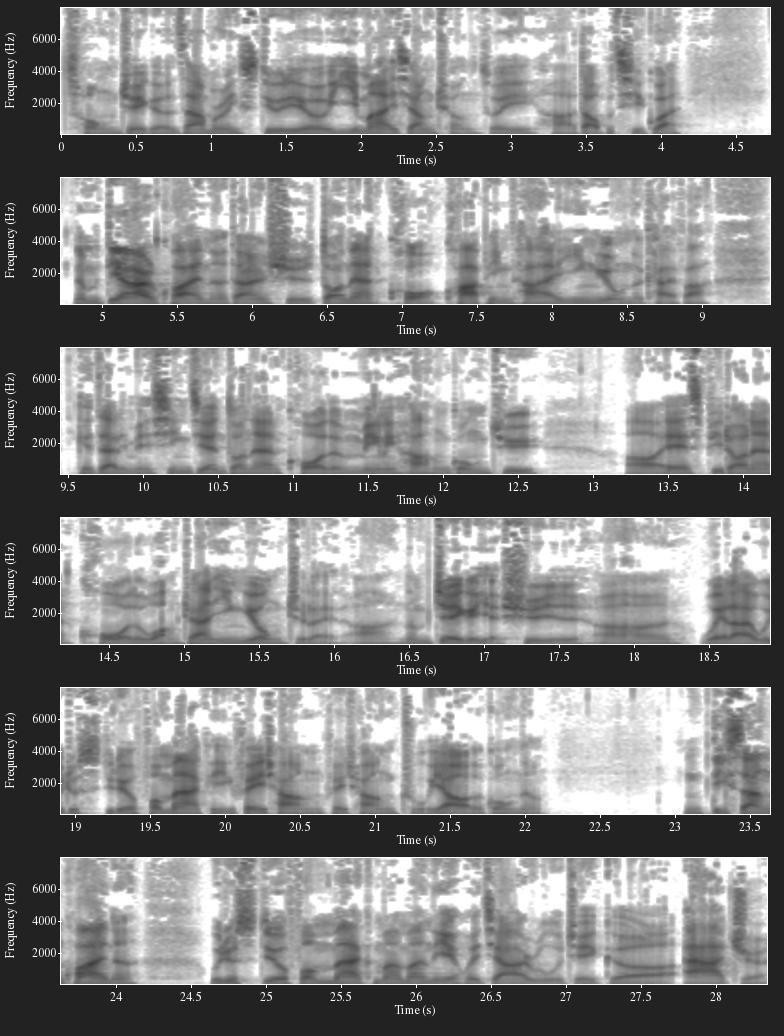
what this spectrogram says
从这个 Xamarin Studio 一脉相承，所以哈倒不奇怪。那么第二块呢，当然是 .NET Core 跨平台应用的开发，你可以在里面新建 .NET Core 的命令行工具啊，ASP.NET Core 的网站应用之类的啊。那么这个也是啊，未来 Visual Studio for Mac 一个非常非常主要的功能。那么第三块呢？Visual Studio for Mac 慢慢的也会加入这个 Azure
